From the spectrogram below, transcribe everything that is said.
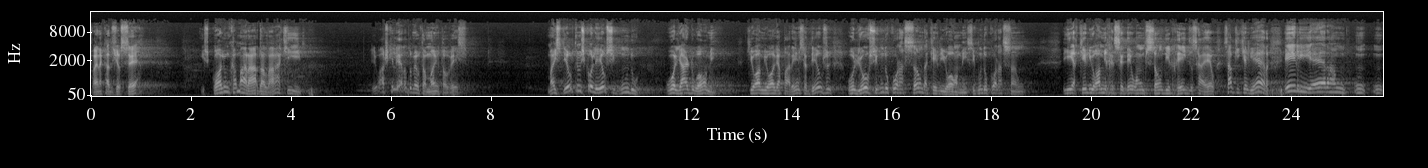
Vai na casa de Jessé, escolhe um camarada lá que eu acho que ele era do meu tamanho, talvez. Mas Deus não escolheu segundo o olhar do homem, que o homem olha a aparência, Deus olhou segundo o coração daquele homem, segundo o coração. E aquele homem recebeu a unção de rei de Israel. Sabe o que, que ele era? Ele era um, um, um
